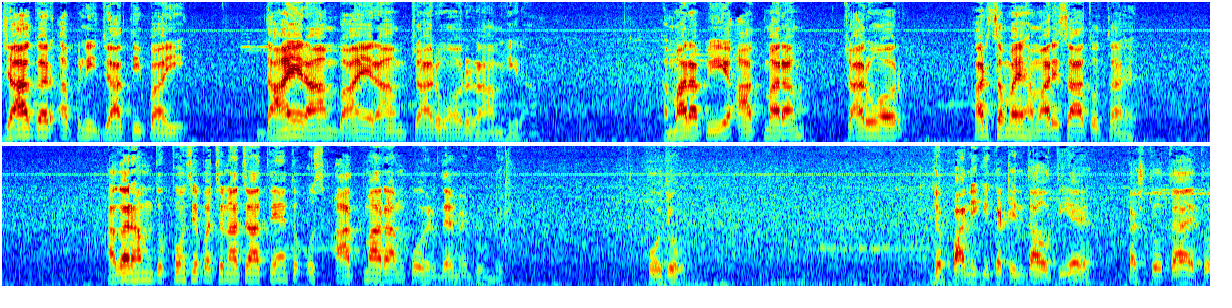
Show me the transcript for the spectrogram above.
जागर अपनी जाति पाई, दाएँ राम, बाएँ राम, चारों ओर राम ही राम। हमारा प्रिय आत्मा राम, चारों ओर हर समय हमारे साथ होता है। अगर हम दुखों से बचना चाहते हैं तो उस आत्मा राम को हृदय में ढूंढे। खोजो। जब पानी की कठिनता होती है कष्ट होता है तो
